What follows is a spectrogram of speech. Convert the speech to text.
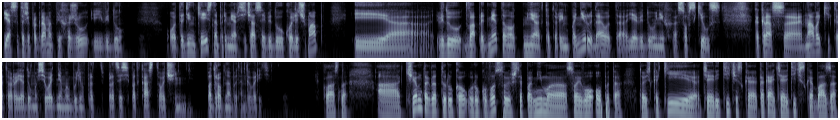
я с этой же программой прихожу и веду. Вот один кейс, например, сейчас я веду колледж мап и э, веду два предмета, вот мне, которые импонируют, да, вот э, я веду у них soft skills, как раз навыки, которые, я думаю, сегодня мы будем в процессе подкаста очень подробно об этом говорить. Классно. А чем тогда ты руко- руководствуешься помимо своего опыта? То есть какие теоретическая, какая теоретическая база?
